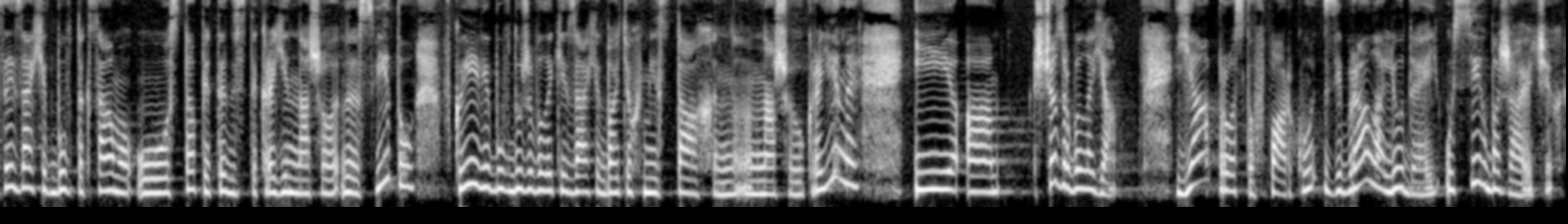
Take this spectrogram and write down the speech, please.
Цей захід був так само у 150 країн нашого світу. В Києві був дуже великий захід в багатьох містах нашої України. І що зробила я? Я просто в парку зібрала людей, усіх бажаючих,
